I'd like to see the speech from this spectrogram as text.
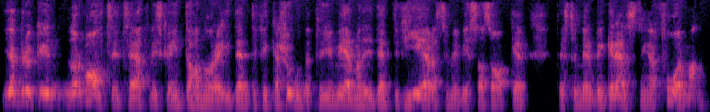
jag brukar ju normalt sett säga att vi ska inte ha några identifikationer, för ju mer man identifierar sig med vissa saker, desto mer begränsningar får man.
